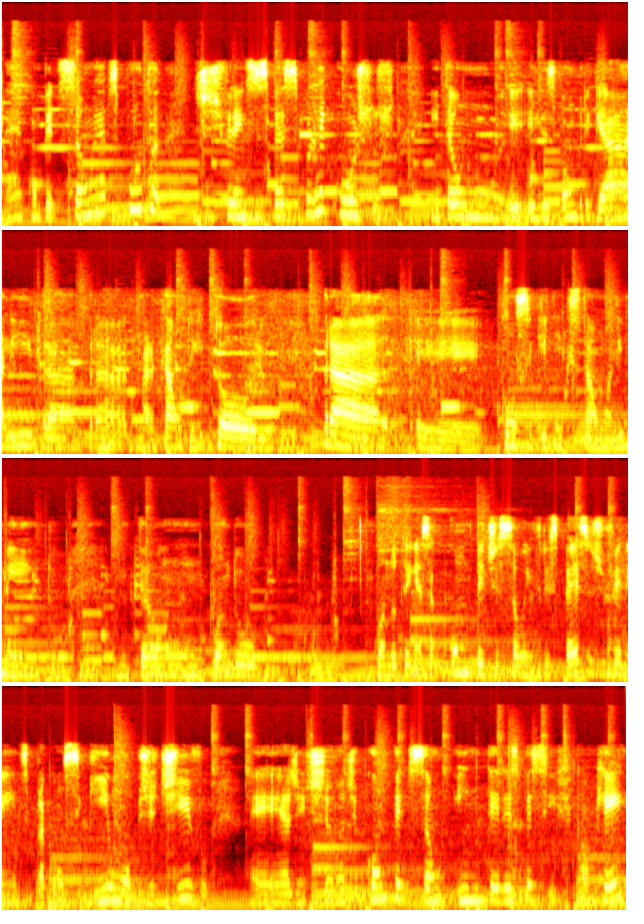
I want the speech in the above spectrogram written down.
Né? Competição é a disputa de diferentes espécies por recursos. Então, eles vão brigar ali para marcar um território, para é, conseguir conquistar um alimento. Então, quando quando tem essa competição entre espécies diferentes para conseguir um objetivo, é, a gente chama de competição interespecífica, ok?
